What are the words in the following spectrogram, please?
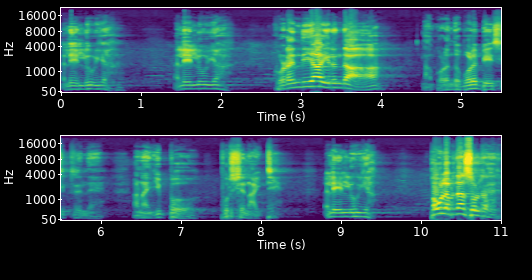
அலே லூயா அலே லூயா குழந்தையாக இருந்தால் நான் குழந்தை போல பேசிகிட்டு இருந்தேன். ஆனால் இப்போ புருஷன் ஆயிட்டேன். அலே லூயா பவுல் அப்படி தான் சொல்கிறார்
